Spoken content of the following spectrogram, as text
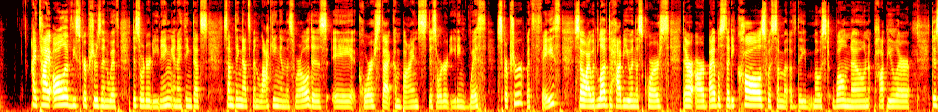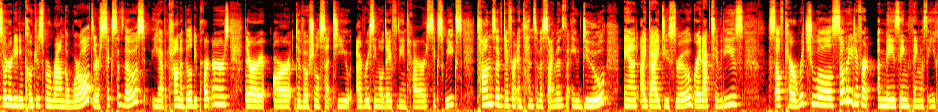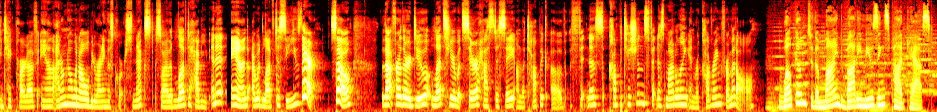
I tie all of these scriptures in with disordered eating, and I think that's something that's been lacking in this world is a course that combines disordered eating with scripture, with faith. So I would love to have you in this course. There are Bible study calls with some of the most well-known, popular disordered eating coaches from around the world. There's six of those. You have accountability partners. There are devotionals sent to you every single day for the entire six weeks. Tons of different intensive assignments that you do do, and I guide you through great activities, self care rituals, so many different amazing things that you can take part of. And I don't know when I will be running this course next, so I would love to have you in it, and I would love to see you there. So, Without further ado, let's hear what Sarah has to say on the topic of fitness competitions, fitness modeling, and recovering from it all. Welcome to the Mind Body Musings podcast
